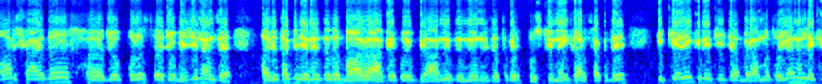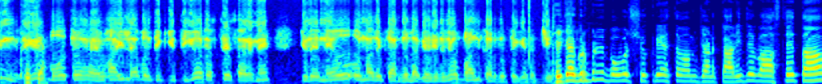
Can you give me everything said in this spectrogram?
ਔਰ ਸ਼ਾਇਦ ਜੋ ਪੁਲਿਸ ਜੋ ਵਿਜੀਲੈਂਸ ਹੈ ਹਜੇ ਤੱਕ ਜਿਹਨੇ ਤੱਕ ਬਾਹਰ ਆ ਕੇ ਕੋਈ ਬਿਆਨ ਨਹੀਂ ਦਿੰਦੀ ਉਹਨੇ ਤੱਕ ਪੁਸ਼ਟੀ ਨਹੀਂ ਕਰ ਸਕਦੇ ਕਿ ਕਿਹੜੀ ਕਿਹੜੀ ਚੀਜ਼ਾਂ ਬਰਾਮਦ ਹੋਈਆਂ ਨੇ। ਲੇਕਿਨ। ਰੇਡ ਬਹੁਤ ਹਾਈ ਲੈਵਲ ਦੀ ਕੀਤੀ ਗਈ ਔਰ ਰਸਤੇ ਸਾਰੇ ਨੇ ਜਿਹੜੇ ਨੇ ਉਹ ਉਹਨਾਂ ਦੇ ਘਰ ਦੇ ਲਾਗੇ ਜਿਹੜੇ ਨੇ ਉਹ ਬੰਦ ਕਰ ਦਿੱਤੇ ਗਏ ਜੀ। ਠੀਕ ਹੈ ਗੁਰਪ੍ਰੀਤ ਬਹੁਤ ਬਹੁਤ ਸ਼ੁਕਰੀਆ ਇਸ ਤਮਾਮ ਜਾਣਕਾਰੀ ਦੇ ਵਾਸਤੇ। ਤਾਂ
